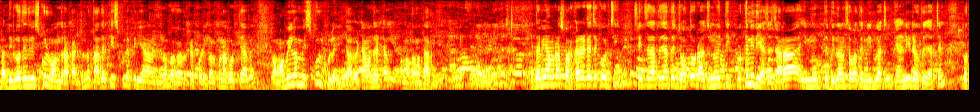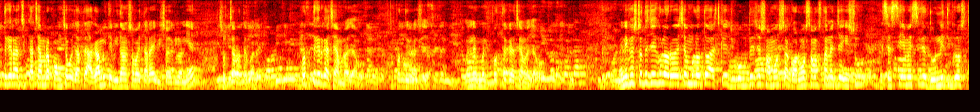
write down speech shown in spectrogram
বা দীর্ঘদিন ধরে স্কুল বন্ধ রাখার জন্য, তাদেরকে স্কুলে ফিরিয়ে আনার জন্য সরকার পরিকল্পনা করতে হবে এবং অবিলম্বে স্কুল খুলে দিতে হবে। এটা আমাদের একটা অন্যতম দাবি। এ দাবি আমরা সরকারের কাছে করছি। সেই সাথে সাথে যত রাজনৈতিক প্রতিনিধি আছে, যারা এই মুহূর্তে বিধানসভাতে নির্বাচন ক্যান্ডিডেট হতে যাচ্ছেন, প্রত্যেকের কাছে- আমরা পৌঁছাবো যাতে আগামীতে বিধানসভায় তারা এই বিষয়গুলো নিয়ে সোচ্চার হতে পারে। প্রত্যেকের কাছে আমরা যাব। প্রত্যেকের কাছে। মানে মানে প্রত্যেকের কাছে আমরা যাব। ম্যানিফেস্টোতে যেগুলো রয়েছে, মূলত আজকে যুবকদের যে সমস্যা, কর্মসংস্থানের যে ইস্যু এসএসসি এমএসসি যে দুর্নীতিগ্রস্ত,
